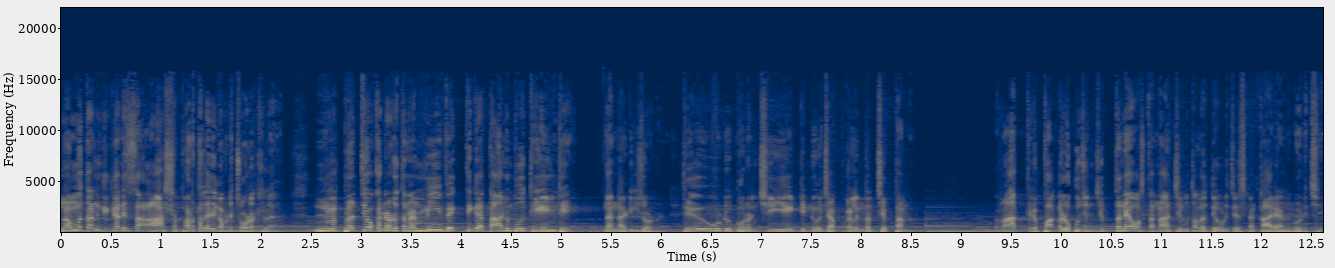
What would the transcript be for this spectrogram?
నమ్ముతానికి కనీసం ఆశ పడతలేదు కాబట్టి చూడట్లే. ప్రతి ఒక్కరిని అడుగుతున్నాను మీ వ్యక్తిగత అనుభూతి ఏంటి? నన్ను అడిగి చూడండి. దేవుడు గురించి ఏంటి నువ్వు చెప్పగలిగిందని చెప్తాను. రాత్రి పగలు కూర్చొని చెప్తూనే వస్తాను. నా జీవితంలో దేవుడు చేసిన కార్యాన్ని గురించి.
